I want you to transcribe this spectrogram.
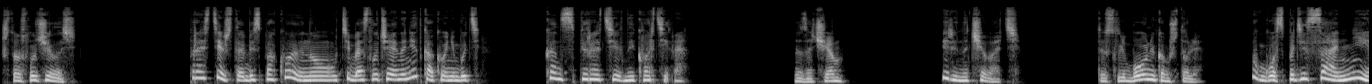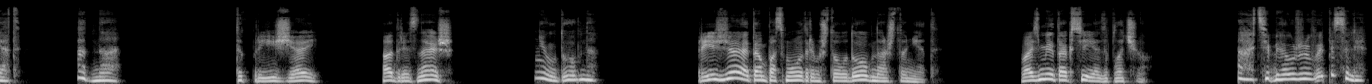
«Что случилось?» «Прости, что беспокою, но у тебя случайно нет какой-нибудь конспиративной квартиры?» «Зачем?» «Переночевать». «Ты с любовником, что ли?» «Господи, Сань, нет. Одна». «Так приезжай. Адрес знаешь?» «Неудобно». «Приезжай, а там посмотрим, что удобно, а что нет. Возьми такси, я заплачу». «А тебя уже выписали?»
